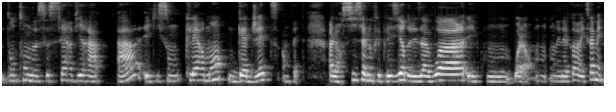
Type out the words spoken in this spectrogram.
dont on ne se servira pas et qui sont clairement gadgets en fait. Alors si ça nous fait plaisir de les avoir et qu'on voilà, on, est d'accord avec ça, mais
